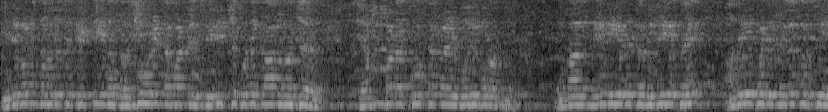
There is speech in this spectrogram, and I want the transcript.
തിരുവനന്തപുരത്ത് കിട്ടിയത് തൃശൂരിന്റെ മണ്ണിൽ തിരിച്ചു കൊടുക്കാന്ന് വെച്ച് ചെമ്പട കൂട്ടങ്ങൾ ഒരു പുറത്ത്. എന്നാൽ നേടിയെടുത്ത വിജയത്തെ അതേപടി നിലനിർത്തി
